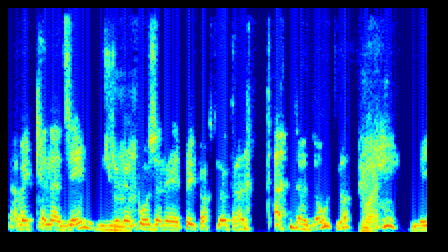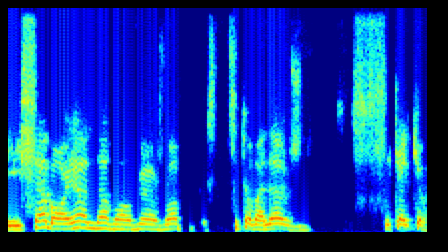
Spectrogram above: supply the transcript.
avec Canadien. Je n'irai Mhm. pas aux Olympiques parce que là, t'en as d'autres. Là. Ouais. Mais ici à Montréal, là, avoir vu un joueur, tu sais, Kovalev, je- c'est quelqu'un.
